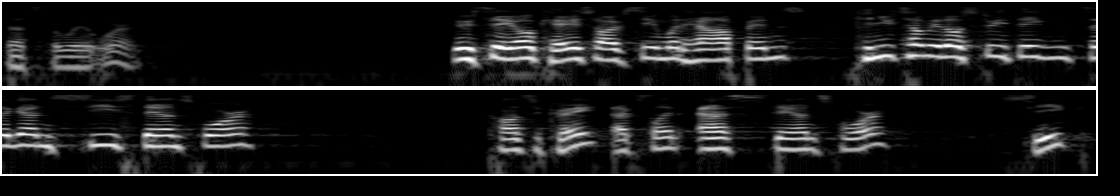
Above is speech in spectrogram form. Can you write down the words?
That's the way it works. You say, okay, so I've seen what happens. Can you tell me those three things again? C stands for consecrate. Excellent. S stands for seek.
